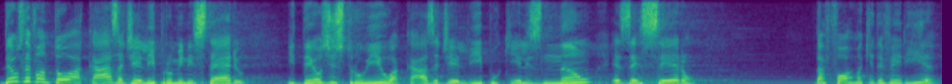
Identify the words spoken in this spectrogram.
Deus levantou a casa de Eli para o ministério e Deus destruiu a casa de Eli porque eles não exerceram da forma que deveria.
